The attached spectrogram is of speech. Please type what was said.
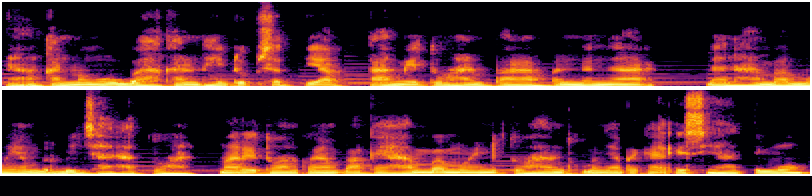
yang akan mengubahkan hidup setiap kami Tuhan para pendengar dan hambamu yang berbicara Tuhan. Mari Tuhan kau yang pakai hambamu ini Tuhan untuk menyampaikan isi hatimu,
